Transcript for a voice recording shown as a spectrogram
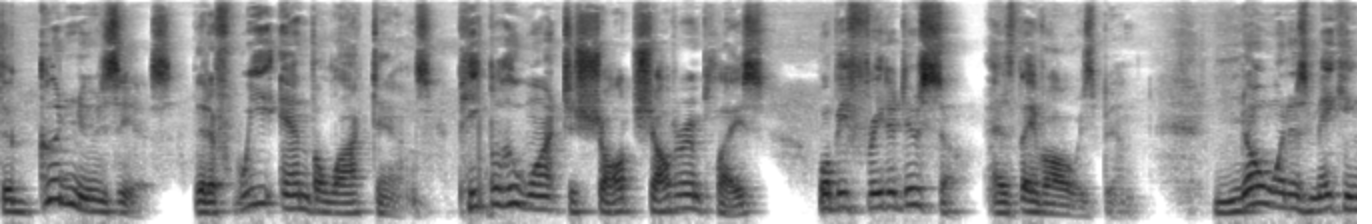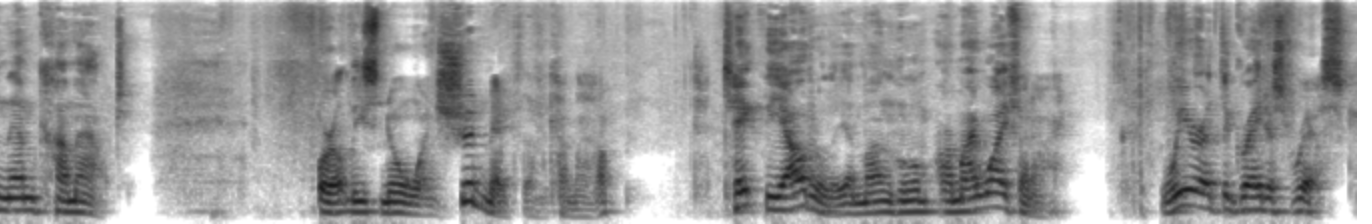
The good news is that if we end the lockdowns, people who want to shelter in place will be free to do so, as they've always been. No one is making them come out, or at least no one should make them come out. Take the elderly, among whom are my wife and I. We are at the greatest risk.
